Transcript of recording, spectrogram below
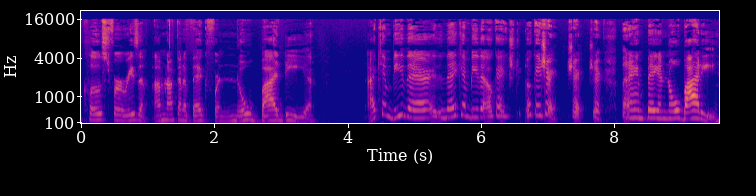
closed for a reason. I'm not going to beg for nobody. I can be there and they can be there. Okay, okay, sure, sure, sure. But I ain't begging nobody.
